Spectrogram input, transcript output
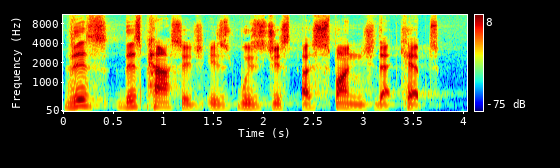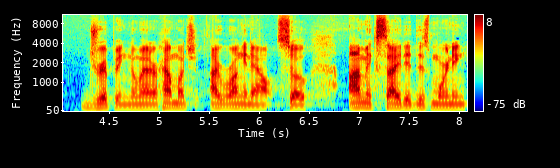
This, this passage is, was just a sponge that kept dripping no matter how much I wrung it out. So I'm excited this morning.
